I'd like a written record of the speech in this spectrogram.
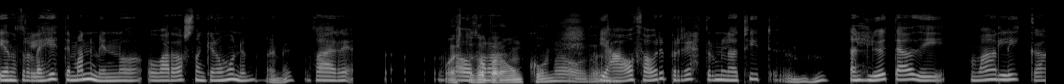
Ég er náttúrulega hitti manni minn og, og varð ástangin á honum einmitt og það er... og ertu þá bara ung kona? og það- Já, þá er ég bara rétt rúmlega tvítu. Mhm. En hluti af því var líka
